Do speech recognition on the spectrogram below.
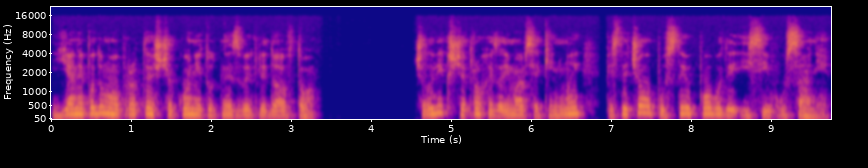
Я не подумав про те, що коні тут не звиклі до авто. Чоловік ще трохи займався кіньми, після чого пустив поводи і сів у сані.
